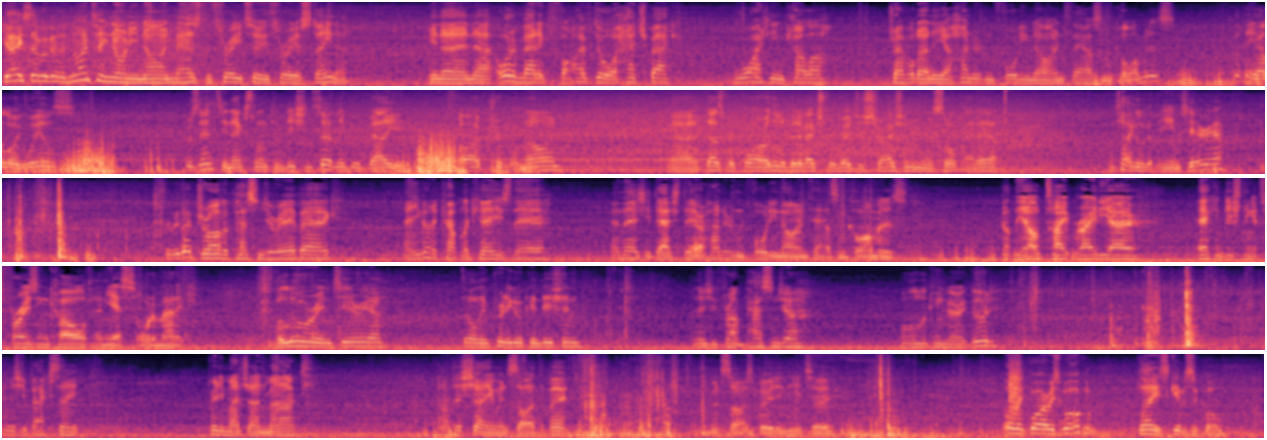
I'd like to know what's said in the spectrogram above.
Okay, so we've got a 1999 Mazda 323 Astina in an uh, automatic five-door hatchback, white in colour, travelled only 149,000 kilometres. Got the alloy wheels, presents in excellent condition, certainly good value, 5999. Uh, does require a little bit of extra registration and we'll sort that out. We'll take a look at the interior. So we've got driver passenger airbag, and you've got a couple of keys there and there's your dash there 149,000 kilometers got the old tape radio air conditioning it's freezing cold and yes automatic. Velour interior it's all in pretty good condition. There's your front passenger all looking very good. There's your back seat pretty much unmarked. And I'll just show you inside the boot. Good sized boot in here too all inquiries welcome. Please give us a call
